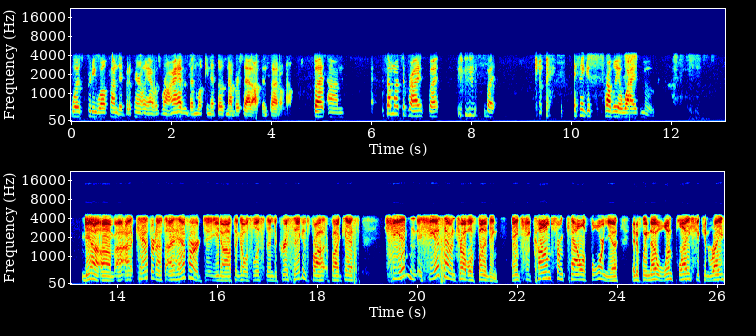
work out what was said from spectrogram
was pretty well funded, but apparently I was wrong. I haven't been looking at those numbers that often, so I don't know. But um, somewhat surprised, but but I think it's probably a wise move. Yeah, um, I, I, Catherine, I, I have heard. You know, I think I was listening to Chris Higgins' pro- podcast. She isn't. She is having trouble funding, and she comes from California. And if we know one place you can raise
